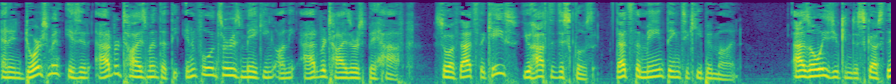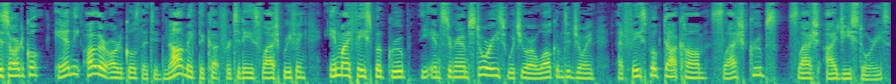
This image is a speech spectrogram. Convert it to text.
An endorsement is an advertisement that the influencer is making on the advertiser's behalf. So if that's the case, you have to disclose it. That's the main thing to keep in mind. As always, you can discuss this article and the other articles that did not make the cut for today's flash briefing in my Facebook group, the Instagram stories, which you are welcome to join at facebook.com slash groups slash IG stories.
